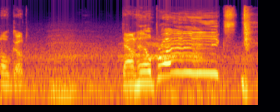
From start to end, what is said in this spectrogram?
Oh, God. Downhill brakes!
